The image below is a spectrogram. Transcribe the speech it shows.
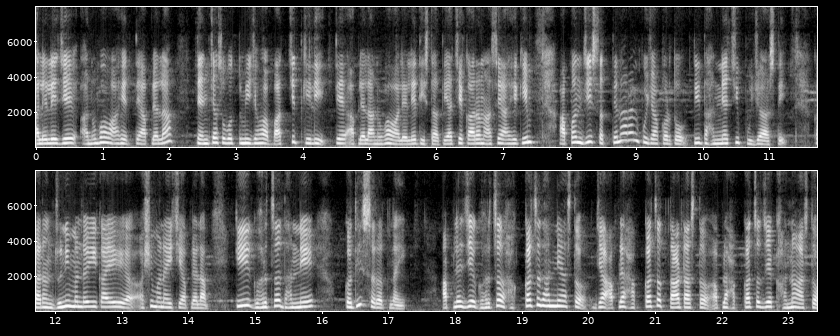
आलेले जे अनुभव आहेत ते आपल्याला त्यांच्यासोबत तुम्ही जेव्हा बातचीत केली ते आपल्याला अनुभव आलेले दिसतात. याचे कारण असे आहे की आपण जी सत्यनारायण पूजा करतो ती धान्याची पूजा असते. कारण जुनी मंडळी काय अशी म्हणायची आपल्याला की घरचं धान्य कधीच सरत नाही. आपल्या जे घरचं हक्काचं धान्य असतं जे आपल्या हक्काचं ताट असतं आपल्या हक्काचं जे खाणं असतं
